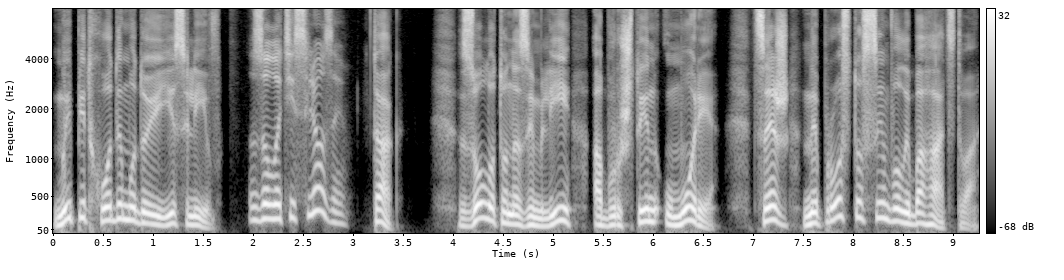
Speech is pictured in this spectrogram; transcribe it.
ми підходимо до її слів. Золоті сльози. Так, золото на землі, а бурштин у морі – це ж не просто символи багатства.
